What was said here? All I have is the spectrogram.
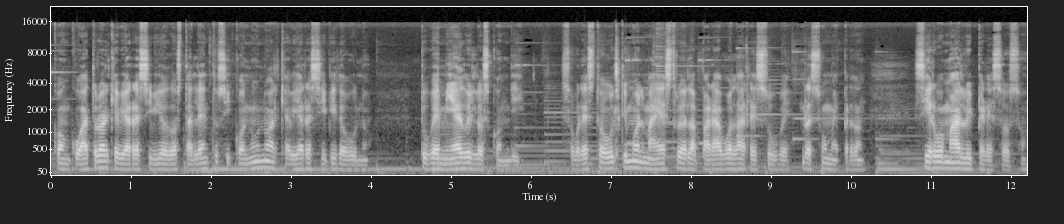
con cuatro al que había recibido dos talentos y con uno al que había recibido uno. Tuve miedo y lo escondí. Sobre esto último el maestro de la parábola resume, resume, perdón, siervo malo y perezoso.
